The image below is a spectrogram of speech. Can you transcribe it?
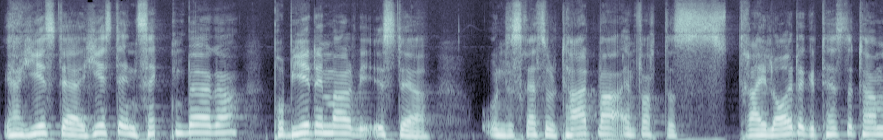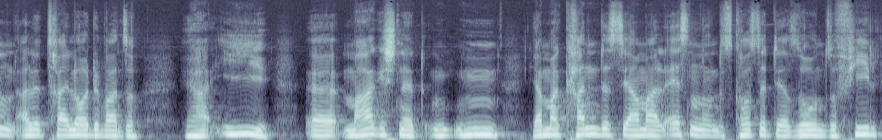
Ja, hier ist, der, hier ist der Insektenburger, probier den mal, wie ist der? Und das Resultat war einfach, dass drei Leute getestet haben und alle drei Leute waren so, ja, i, äh, mag ich nicht. Und, mm, ja, man kann das ja mal essen und es kostet ja so und so viel. Und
